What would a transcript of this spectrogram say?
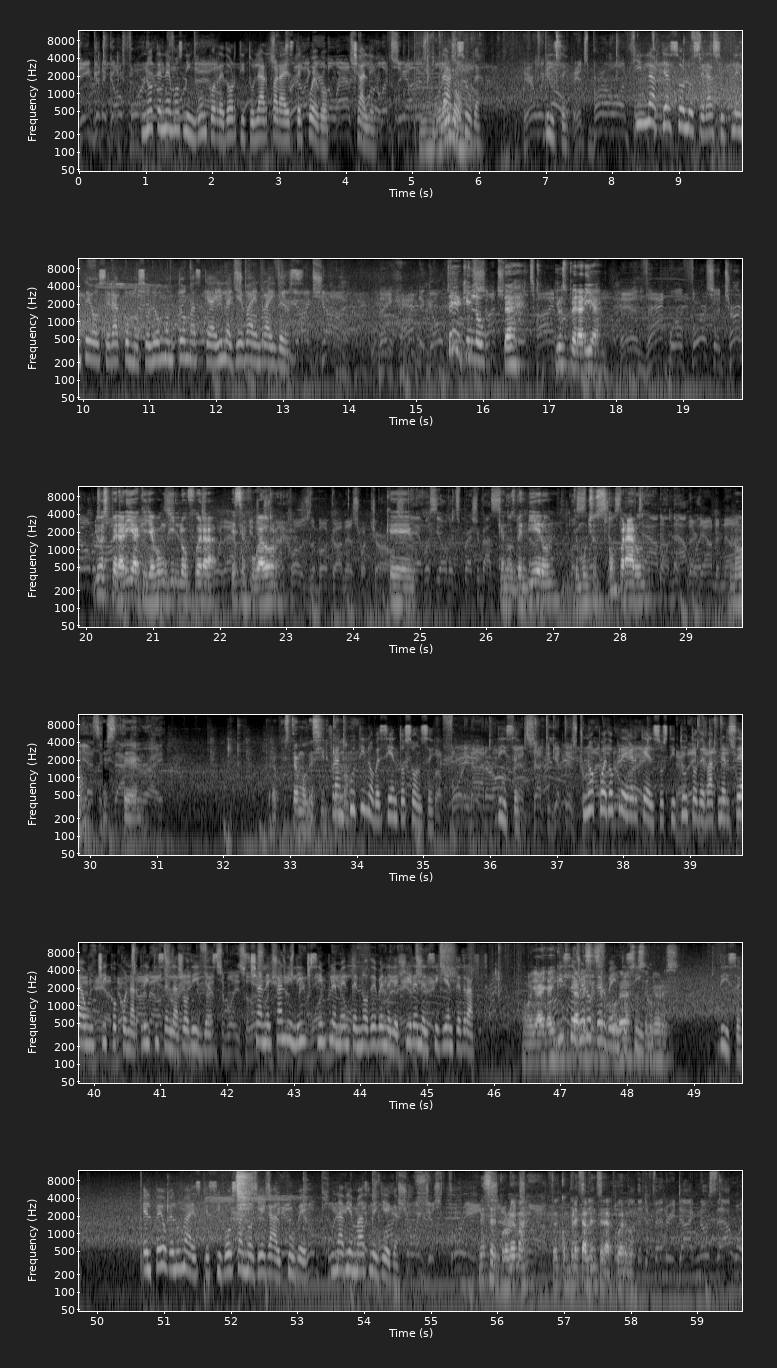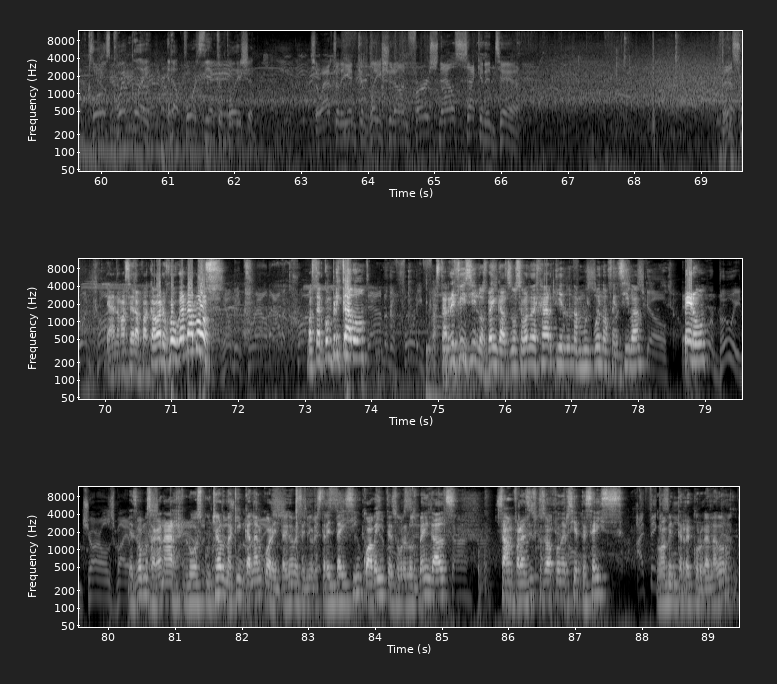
no tenemos ningún corredor titular para este juego, chale. Darsuga dice, Kinlav ya solo será suplente o será como Solomon Thomas que ahí la lleva en Riders. Sí, Kinlaw, yo esperaría. Yo esperaría que Javon Kinlaw fuera ese jugador que, que nos vendieron, que muchos compraron, ¿no? Este, pero pues temo decir que Frankuti 911 dice, no puedo creer que el sustituto de Wagner sea un chico con artritis en las rodillas. Shanahan y Lynch simplemente no deben elegir en el siguiente draft. Dice Veroter 25. Señores. Dice, el peor Beluma es que si Bosa no llega al QB, nadie más le llega. Ese es el problema, estoy completamente de acuerdo. Ya nada más era para acabar el juego, ¡ganamos! Va a estar complicado, va a estar difícil, los Bengals no se van a dejar, tienen una muy buena ofensiva, pero les vamos a ganar. Lo escucharon aquí en Canal 49, señores. 35 a 20 sobre los Bengals. San Francisco se va a poner 7-6. Nuevamente récord ganador.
